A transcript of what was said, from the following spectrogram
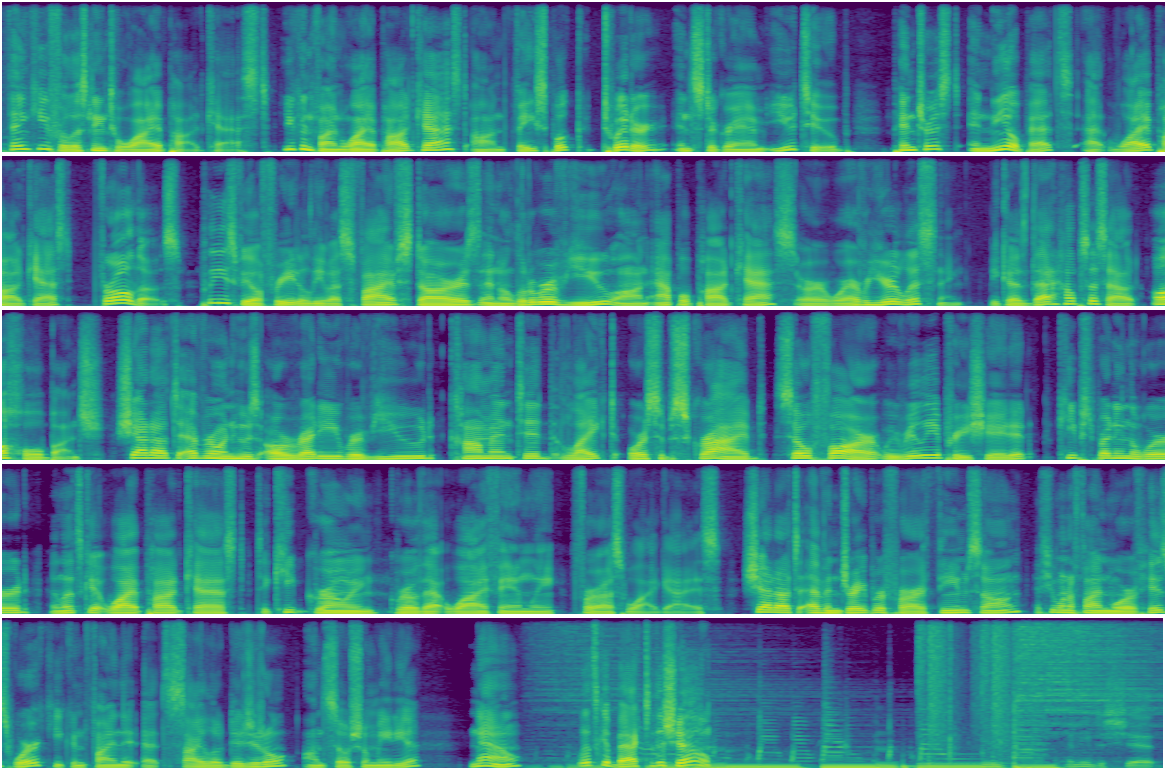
Thank you for listening to Why Podcast. You can find Why Podcast on Facebook, Twitter, Instagram, YouTube, Pinterest, and Neopets at Why Podcast for all those. Please feel free to leave us five stars and a little review on Apple Podcasts or wherever you're listening. Because that helps us out a whole bunch. Shout out to everyone who's already reviewed, commented, liked, or subscribed so far. We really appreciate it. Keep spreading the word, and let's get Y Podcast to keep growing, grow that Y family for us Y guys. Shout out to Evan Draper for our theme song. If you want to find more of his work, you can find it at Silo Digital on social media. Now, let's get back to the show. I need to shit.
